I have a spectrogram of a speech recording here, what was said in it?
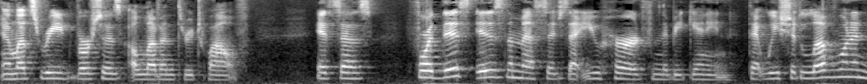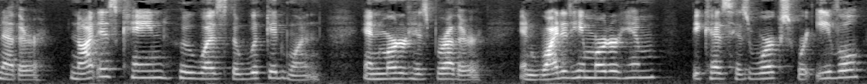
and let's read verses 11 through 12. It says, For this is the message that you heard from the beginning, that we should love one another, not as Cain, who was the wicked one, and murdered his brother. And why did he murder him? Because his works were evil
